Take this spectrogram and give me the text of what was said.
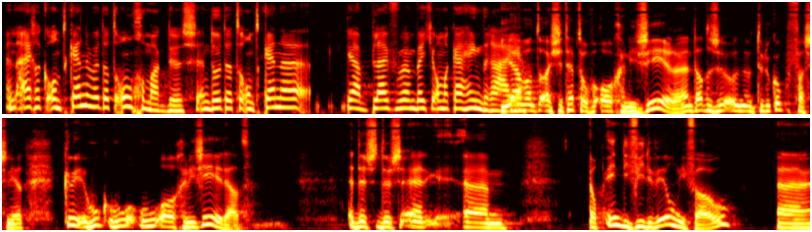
En eigenlijk ontkennen we dat ongemak dus. En door dat te ontkennen, ja, blijven we een beetje om elkaar heen draaien. Ja, want als je het hebt over organiseren, dat is natuurlijk ook fascinerend. Kun je, hoe, hoe, hoe organiseer je dat? Dus, dus um, op individueel niveau uh,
